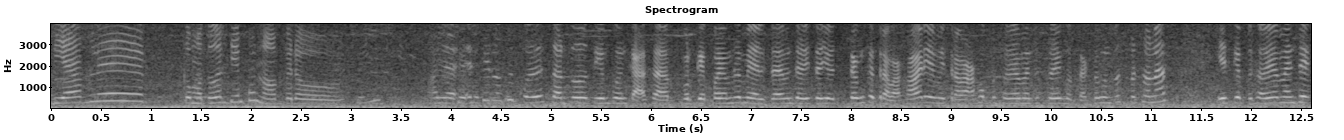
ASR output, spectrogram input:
viable como todo el tiempo, no, pero sí. es que no se puede estar todo el tiempo en casa, porque por ejemplo, mira, ahorita yo tengo que trabajar y en mi trabajo pues obviamente estoy en contacto con otras personas y es que pues obviamente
